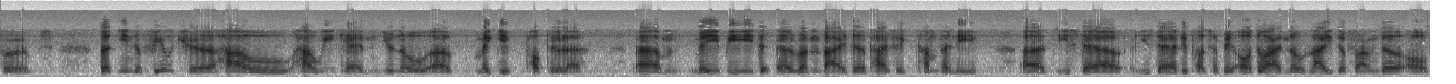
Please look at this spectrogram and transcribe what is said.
firms. But in the future, how how we can you know uh, make it popular? Um, maybe the, uh, run by the private company. Uh, is there is there any possibility? Although I know like the founder of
